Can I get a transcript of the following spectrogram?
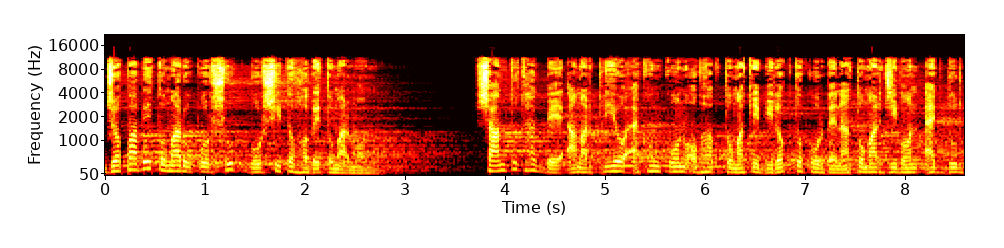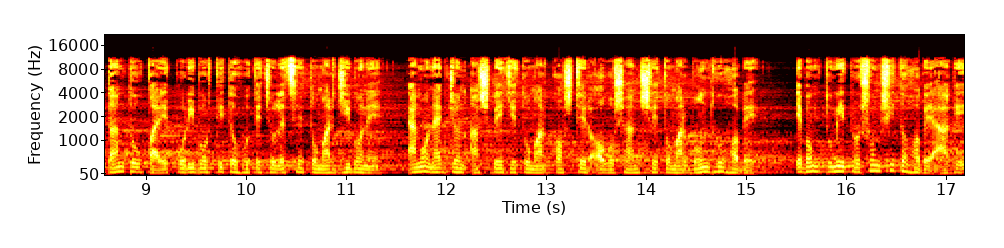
জপাবে তোমার উপর সুখ বর্ষিত হবে তোমার মন। শান্ত থাকবে আমার প্রিয়, এখন কোন অভাব তোমাকে বিরক্ত করবে না? তোমার জীবন এক দুর্দান্ত উপায়ে পরিবর্তিত হতে চলেছে। তোমার জীবনে এমন একজন আসবে যে তোমার কষ্টের অবসান সে তোমার বন্ধু হবে। এবং তুমি প্রশংসিত হবে আগে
